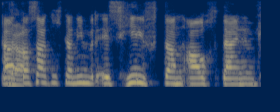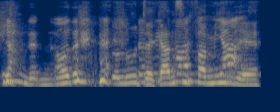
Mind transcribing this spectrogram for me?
da, Ja. da sage ich dann immer, es hilft dann auch deinen Ja. Kindern, oder? Absolut, der ganzen quasi- ja, Familie.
